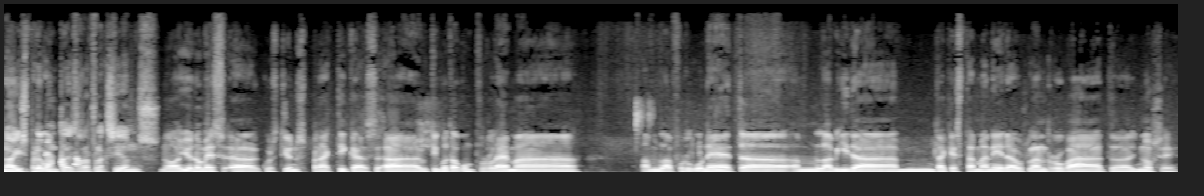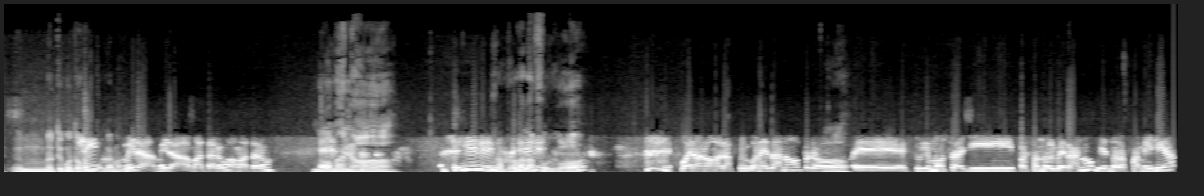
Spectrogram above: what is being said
Nois, preguntes, reflexions... No, jo només uh, qüestions pràctiques. Uh, heu tingut algun problema amb la furgoneta, amb la vida mm, d'aquesta manera? Us l'han robat? Uh, no sé. Um, heu tingut algun Sí, problema? mira, mira, a Mataró, a Mataró. No, home, no. Sí. Us han robat la sí. furgó? Bueno, no, la furgoneta no, pero Ah. eh, estuvimos allí pasando el verano, viendo a la familia,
